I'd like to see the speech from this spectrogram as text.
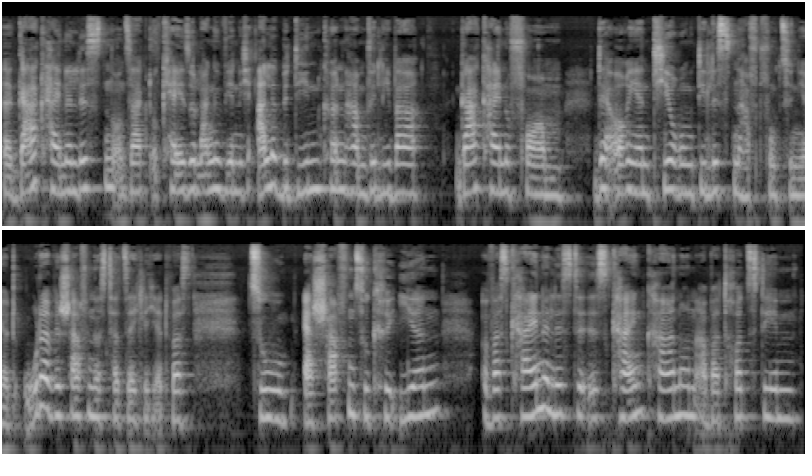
äh, gar keine Listen und sagt, okay, solange wir nicht alle bedienen können, haben wir lieber gar keine Form der Orientierung, die listenhaft funktioniert. Oder wir schaffen es tatsächlich etwas, zu erschaffen, zu kreieren, was keine Liste ist, kein Kanon, aber trotzdem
